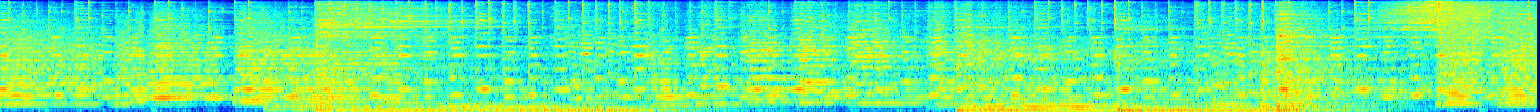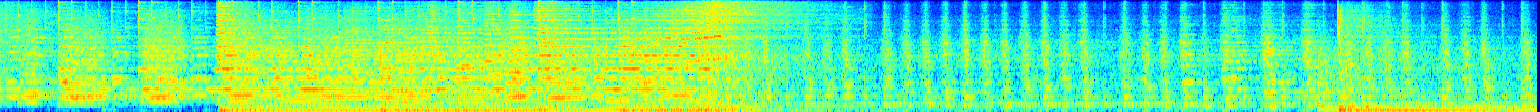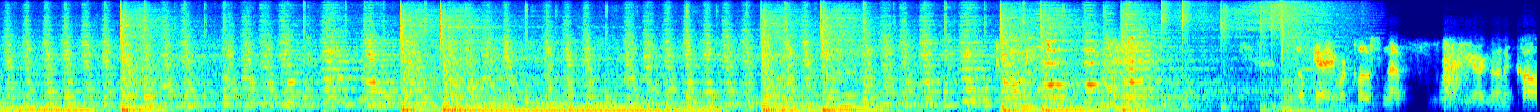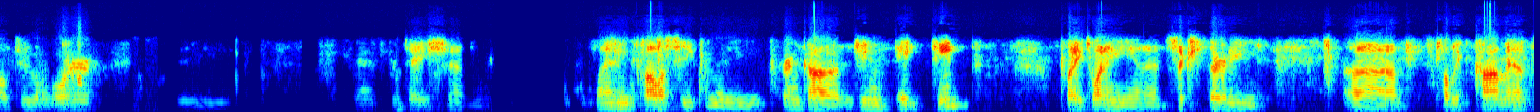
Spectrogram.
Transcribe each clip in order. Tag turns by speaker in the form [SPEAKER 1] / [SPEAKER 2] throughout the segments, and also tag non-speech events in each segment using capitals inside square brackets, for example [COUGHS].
[SPEAKER 1] Okay, call to order the Transportation Planning Policy Committee, Kern COG, June eighteenth, twenty twenty, and at six thirty. Uh, public comments.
